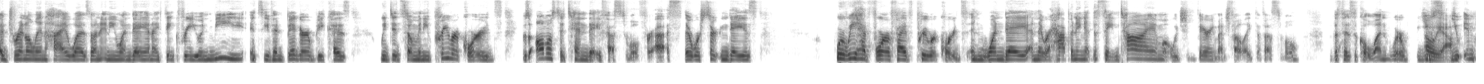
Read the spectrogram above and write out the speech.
adrenaline high was on any one day and i think for you and me it's even bigger because we did so many pre-records. It was almost a 10 day festival for us. There were certain days where we had four or five pre-records in one day and they were happening at the same time which very much felt like the festival the physical one where you oh, yeah. you in,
